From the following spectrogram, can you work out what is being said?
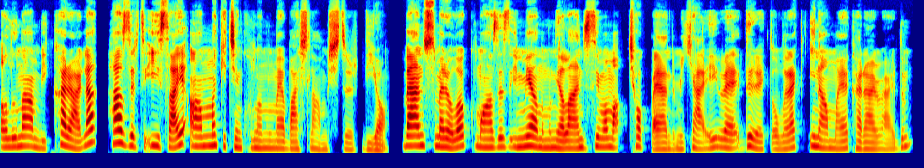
alınan bir kararla Hazreti İsa'yı anmak için kullanılmaya başlanmıştır diyor. Ben Sümerolog Muazzez İlmi Hanım'ın yalancısıyım ama çok beğendim hikayeyi ve direkt olarak inanmaya karar verdim.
